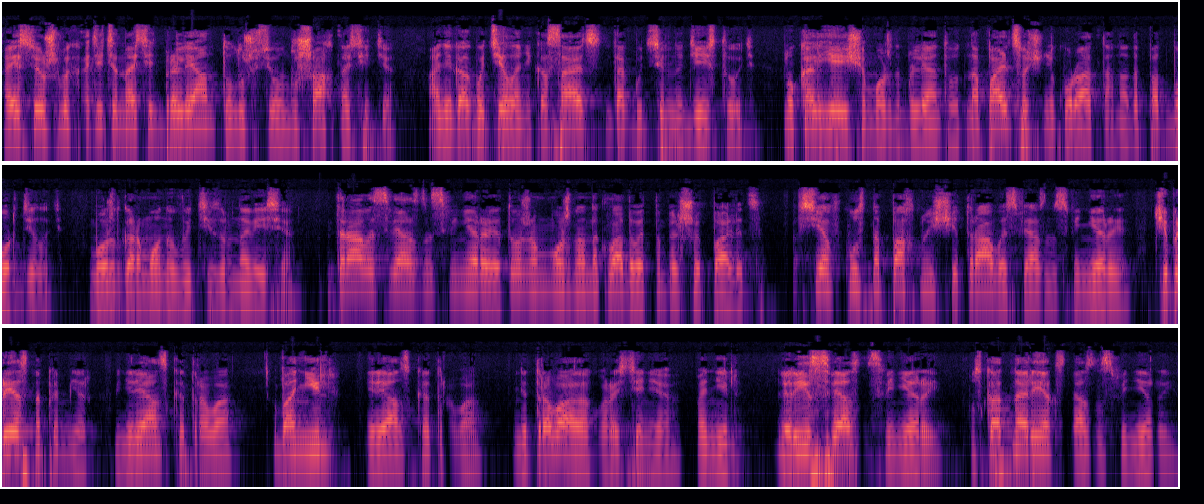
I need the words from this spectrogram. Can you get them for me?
А если уж вы хотите носить бриллиант, то лучше всего в ушах носите. Они как бы тело не касаются, не так будет сильно действовать. Ну, колье еще можно бриллиант. Вот на пальце очень аккуратно, надо подбор делать. Может гормоны выйти из равновесия. Травы, связанные с Венерой, тоже можно накладывать на большой палец. Все вкусно пахнущие травы связаны с Венерой. Чебрец, например, венерианская трава. Ваниль, венерианская трава. Не трава, а растение, ваниль. Рис связан с Венерой. Мускатный орех связан с Венерой.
